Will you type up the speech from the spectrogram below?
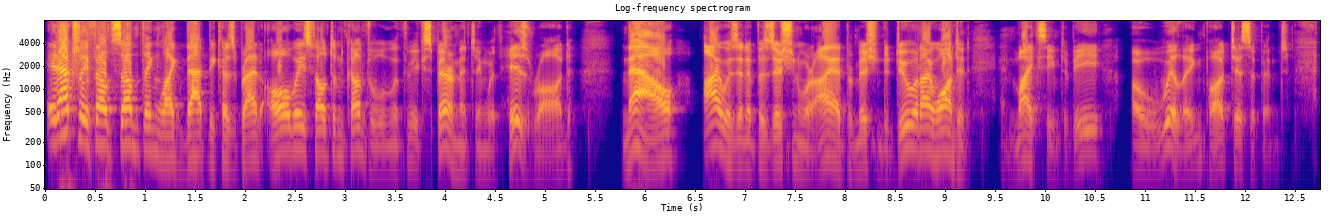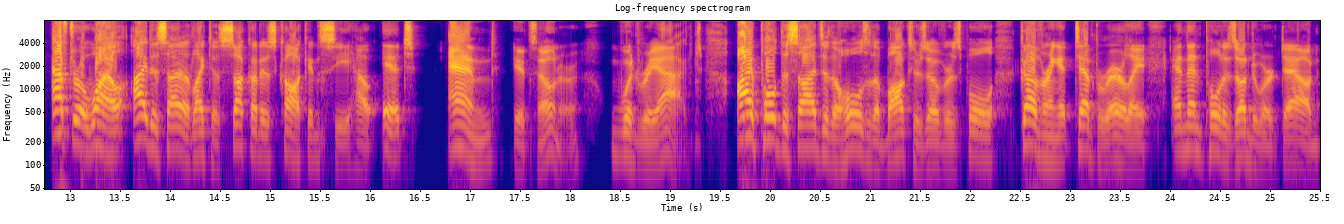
It actually felt something like that because Brad always felt uncomfortable with me experimenting with his rod. Now, I was in a position where I had permission to do what I wanted, and Mike seemed to be a willing participant. After a while, I decided I'd like to suck on his cock and see how it, and its owner, would react. I pulled the sides of the holes of the boxers over his pole, covering it temporarily, and then pulled his underwear down.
